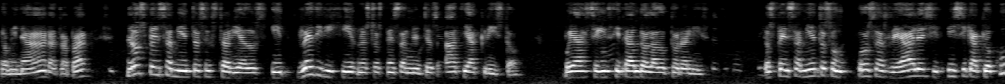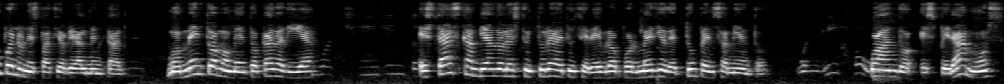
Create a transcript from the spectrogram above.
dominar, atrapar los pensamientos extraviados y redirigir nuestros pensamientos hacia Cristo. Voy a seguir citando a la doctora Liz. Los pensamientos son cosas reales y físicas que ocupan un espacio real mental. Momento a momento, cada día, Estás cambiando la estructura de tu cerebro por medio de tu pensamiento. Cuando esperamos,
